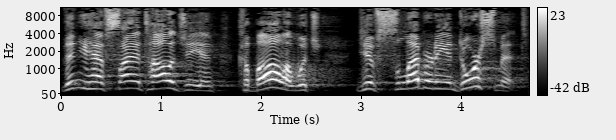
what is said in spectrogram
Then you have Scientology and Kabbalah, which give celebrity endorsement.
